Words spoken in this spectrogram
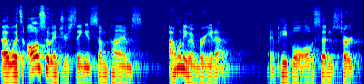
uh, what's also interesting is sometimes I won't even bring it up, and people all of a sudden start.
